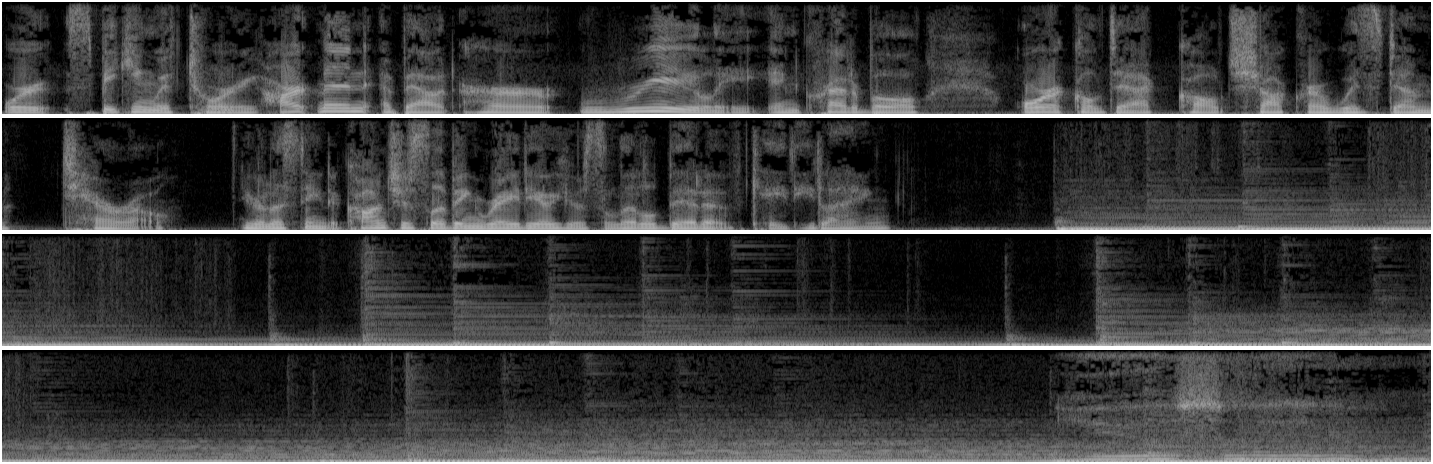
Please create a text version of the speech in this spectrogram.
We're speaking with Tori mm-hmm. Hartman about her really incredible oracle deck called Chakra Wisdom Tarot. You're listening to Conscious Living Radio. Here's a little bit of k.d. lang. Swim,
